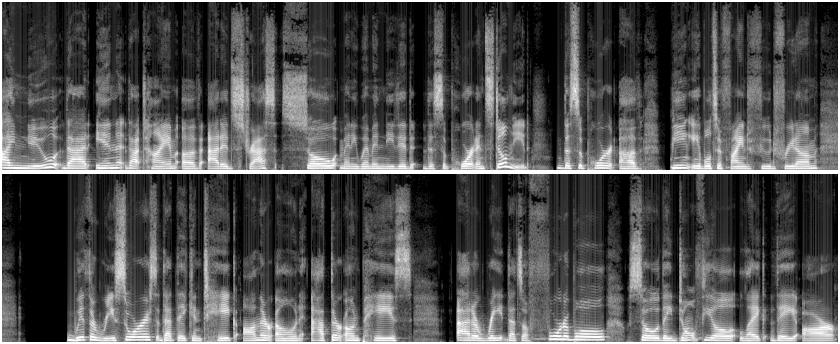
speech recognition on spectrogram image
I knew that in that time of added stress, so many women needed the support and still need the support of being able to find food freedom with a resource that they can take on their own at their own pace at a rate that's affordable so they don't feel like they are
